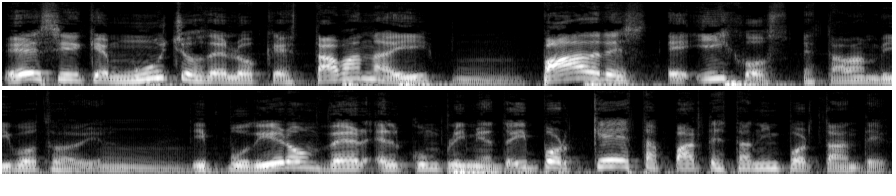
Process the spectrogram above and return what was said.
Es decir, que muchos de los que estaban ahí, padres e hijos, estaban vivos todavía y pudieron ver el cumplimiento. ¿Y por qué esta parte es tan importante?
